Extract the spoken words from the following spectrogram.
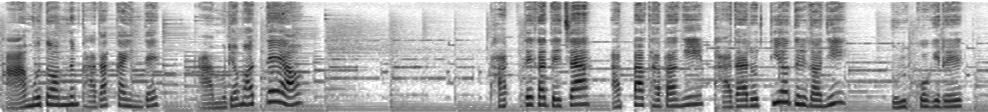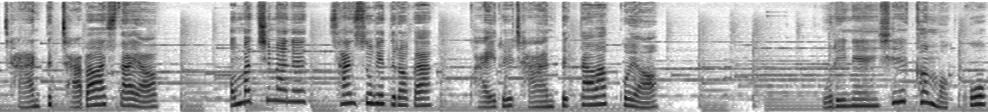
아무도 없는 바닷가인데 아무렴 어때요? 밥때가 되자 아빠 가방이 바다로 뛰어들더니 물고기를 잔뜩 잡아왔어요. 엄마 치마는 산 속에 들어가 과일을 잔뜩 따왔고요. 우리는 실컷 먹고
